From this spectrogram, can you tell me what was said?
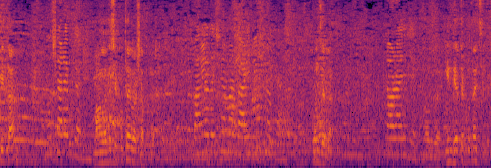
পিতা? মোশারেফ বাংলাদেশে কোথায় বাসা আপনার? বাংলাদেশে আমার বাড়ি বিষ্ণুপুর কোন জেলা? নড়াইল জেলা। ইন্ডিয়াতে কোথায় ছিলেন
